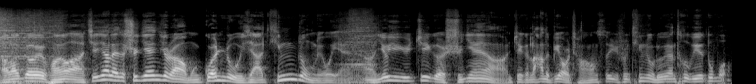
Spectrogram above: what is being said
好了，各位朋友啊，接下来的时间就让我们关注一下听众留言啊。由于这个时间啊，这个拉的比较长，所以说听众留言特别多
